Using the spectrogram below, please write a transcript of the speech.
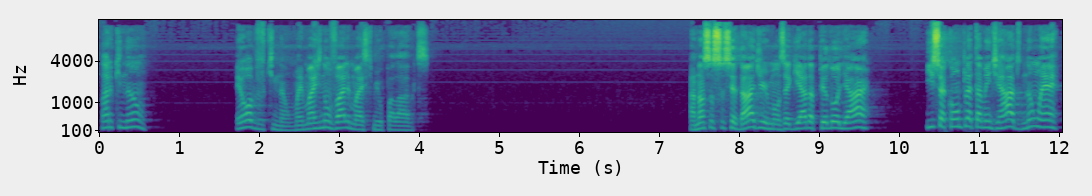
Claro que não. É óbvio que não. Uma imagem não vale mais que mil palavras. A nossa sociedade, irmãos, é guiada pelo olhar. Isso é completamente errado? Não é.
